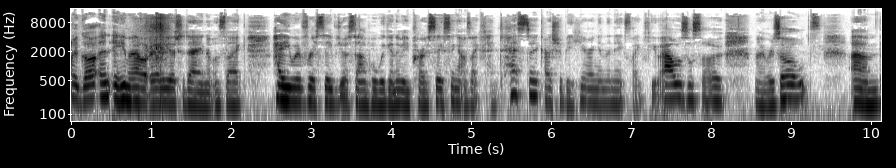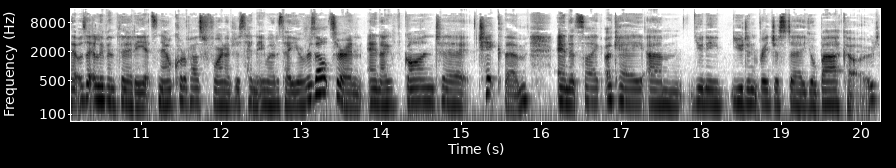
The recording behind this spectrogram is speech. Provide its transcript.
I got an email earlier today and it was like, hey, we've received your sample. We're going to be processing. I was like, fantastic. I should be hearing in the next like few hours or so my results. Um, that was at 11.30. It's now quarter past four and I've just had an email to say your results are in. And I've gone to check them and it's like, okay, um, you need, you didn't register your barcode.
